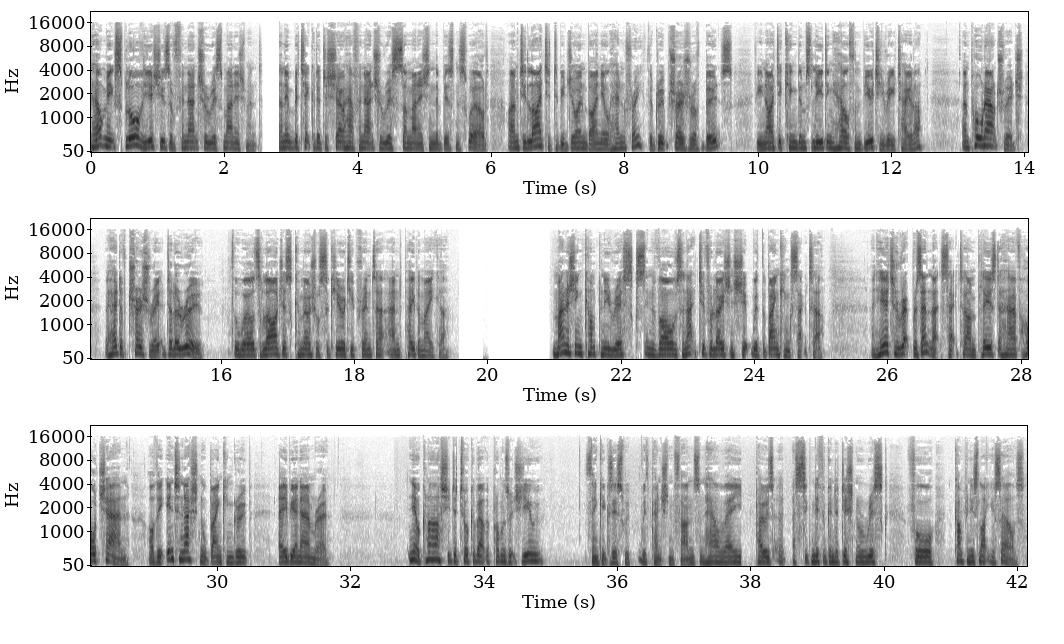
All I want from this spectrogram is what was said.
To help me explore the issues of financial risk management, and in particular to show how financial risks are managed in the business world, I am delighted to be joined by Neil Henfrey, the Group Treasurer of Boots, the United Kingdom's leading health and beauty retailer, and Paul Outridge, the Head of Treasury at De La Rue, the world's largest commercial security printer and papermaker. Managing company risks involves an active relationship with the banking sector. And here to represent that sector, I'm pleased to have Ho Chan of the international banking group ABN AMRO. Neil, can I ask you to talk about the problems which you think exist with, with pension funds and how they pose a, a significant additional risk for companies like yourselves?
